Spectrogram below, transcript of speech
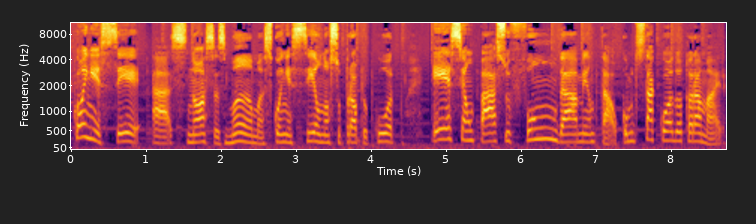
Conhecer as nossas mamas, conhecer o nosso próprio corpo, esse é um passo fundamental, como destacou a doutora Mayra.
